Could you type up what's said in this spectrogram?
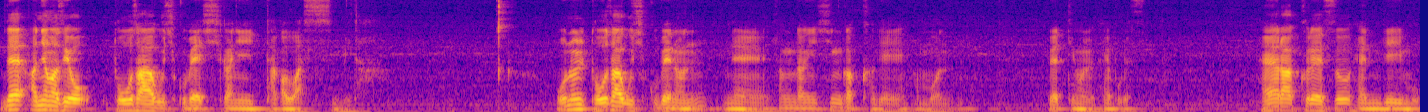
네, 안녕하세요. 도사 99배 시간이 다가왔습니다. 오늘 도사 99배는 네, 상당히 심각하게 한번 배팅을 해보겠습니다. 헤라크레스 핸디무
